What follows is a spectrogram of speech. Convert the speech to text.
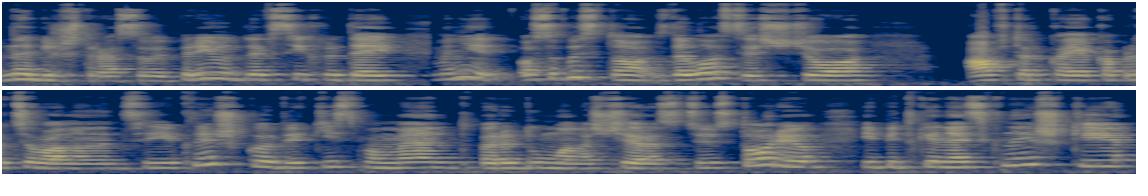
найбільш стресовий період для всіх людей. Мені особисто здалося, що авторка, яка працювала над цією книжкою, в якийсь момент передумала ще раз цю історію, і під кінець книжки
